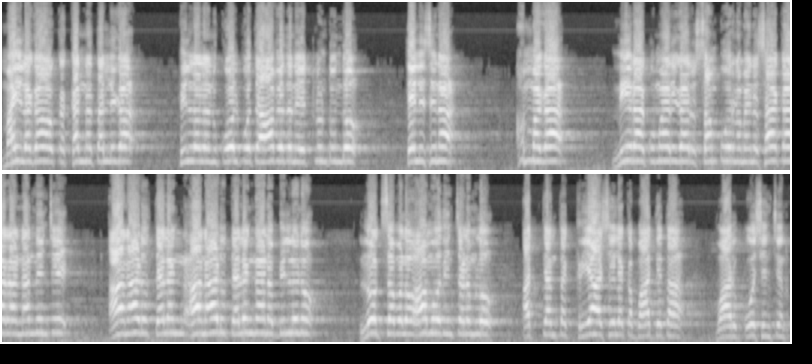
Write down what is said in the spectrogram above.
మహిళగా ఒక కన్న తల్లిగా పిల్లలను కోల్పోతే ఆవేదన ఎట్లుంటుందో తెలిసిన అమ్మగా మీరా కుమారి గారు సంపూర్ణమైన సహకారాన్ని అందించి ఆనాడు తెలంగా ఆనాడు తెలంగాణ బిల్లును లోక్సభలో ఆమోదించడంలో అత్యంత క్రియాశీలక బాధ్యత వారు పోషించారు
